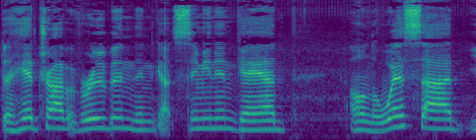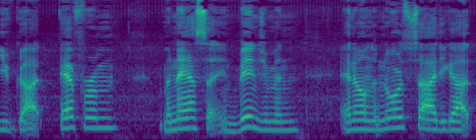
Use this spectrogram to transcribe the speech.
the head tribe of Reuben. Then you got Simeon and Gad. On the west side you've got Ephraim, Manasseh, and Benjamin, and on the north side you got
